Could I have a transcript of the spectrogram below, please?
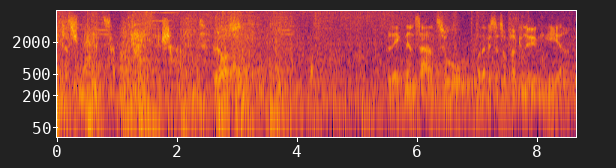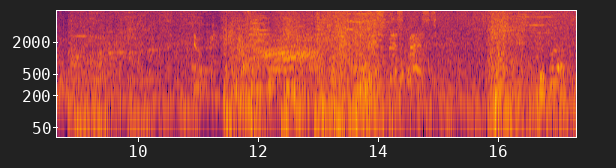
Etwas Schmerz hat noch keinen geschadet. Los! Leg nen Zahn zu, oder bist du zum Vergnügen hier? Mist, Mist, Mist!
